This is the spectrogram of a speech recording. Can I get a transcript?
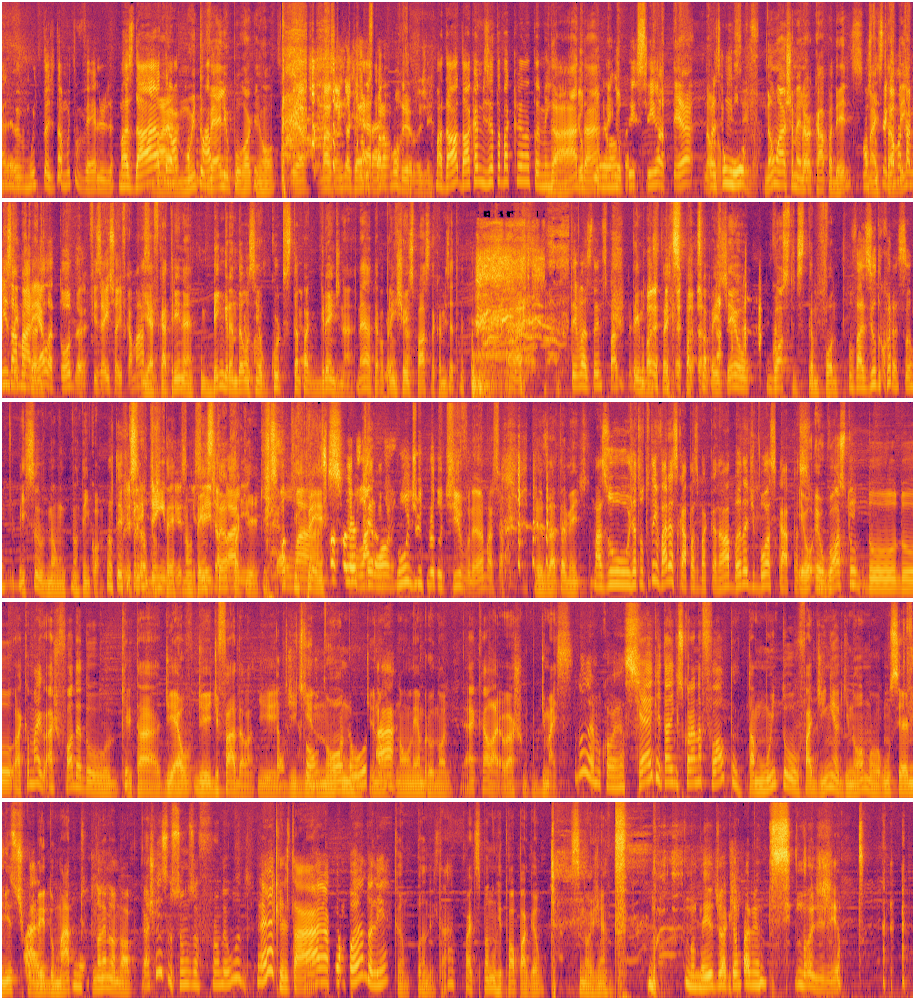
Cara, é muito, a gente tá muito velho já. Mas dá. Ah, dá é muito velho pro rock and roll. É, mas ainda jovens para morrer, né, gente? Mas dá, uma- dá uma camiseta bacana também. Dá, Eu, dá. eu, eu pensei até. Não, Parece não um pensei, ovo. não. Não acho a melhor capa deles, Mas, mas pegar tá uma bem- camisa bem bacana. amarela toda, fizer isso aí, fica massa. E ia ficar tri, né? Com bem grandão, assim. Eu curto estampa grande, né? né? Até pra preencher o espaço da camiseta, né? Tem bastante espaço pra Tem bastante espaço pra preencher. Eu gosto de estampona. O vazio do coração. Isso não, não tem como. Não tem o que Esse não preencher. tem, tem- esse- não esse tem estampa tá aqui, que- Só que uma- preenche. Só Um colesterol, né? latifúndio improdutivo, né, Marcelo? Exatamente. Mas o Jatutu tem várias capas bacanas. É uma banda de boas capas. Eu, eu gosto do, do. A que eu mais acho foda é do. Que ele tá de, el, de, de fada lá. De, de som, gnomo. De, não, ah. não lembro o nome. É aquela, eu acho demais. Eu não lembro qual é essa. Que é que ele tá escorando na flauta. Tá muito fadinha, gnomo, algum ser místico Ah, no meio do mato. Não lembro o nome nova. Eu acho que é esse, o Songs of From the Wood. É, que ele tá acampando ali Campando, ele tá participando de um ritual pagão. Esse nojento. no meio de um acampamento Esse nojento.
